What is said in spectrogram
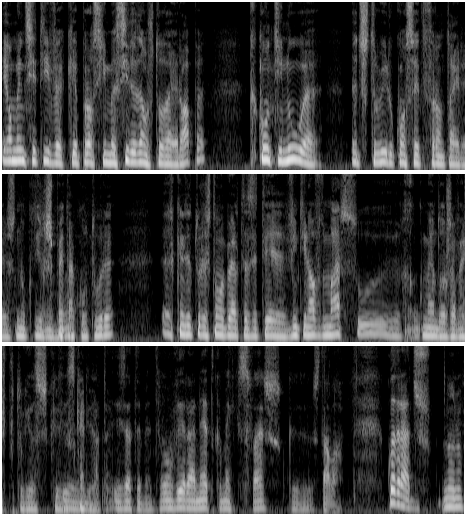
É uma iniciativa que aproxima cidadãos de toda a Europa, que continua a destruir o conceito de fronteiras no que diz respeito uhum. à cultura as candidaturas estão abertas até 29 de março. Recomendo aos jovens portugueses que, se candidatem. Exatamente. Vão ver à net como é que se faz, que está lá. Quadrados, Nuno.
